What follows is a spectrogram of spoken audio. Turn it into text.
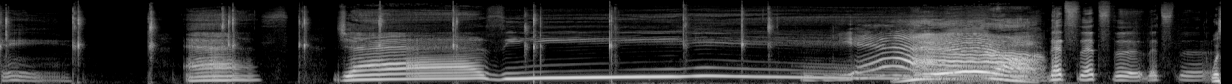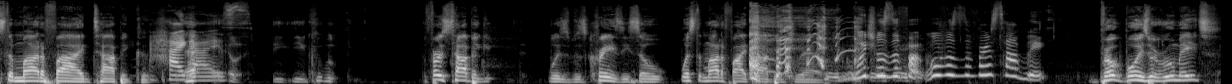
Hey. Ass Jazzy. yeah. That's that's the that's the What's the modified topic? Hi guys. You- you the first topic was was crazy. So what's the modified topic you have? Which was the fir- what was the first topic? Broke boys with roommates.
